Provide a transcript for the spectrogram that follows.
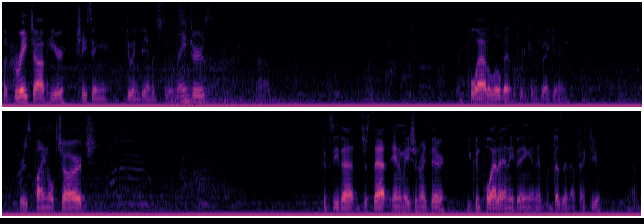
But great job here, chasing, doing damage to the Rangers. Um, so pull out a little bit before he comes back in for his final charge. You can see that, just that animation right there. You can pull out of anything and it doesn't affect you. Um,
